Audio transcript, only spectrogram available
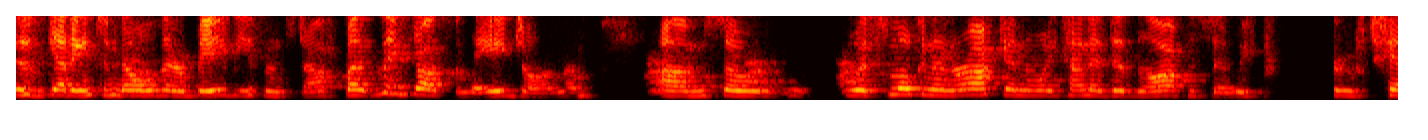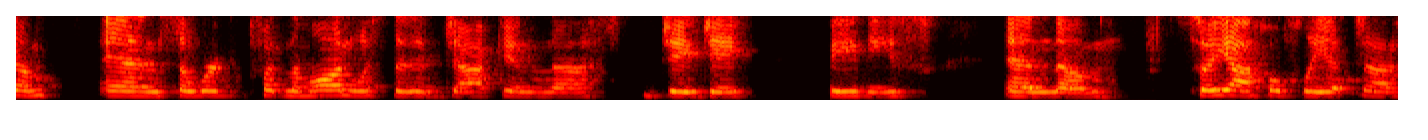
is getting to know their babies and stuff, but they've got some age on them. Um, so with smoking and rocking, we kind of did the opposite. We proved him. And so we're putting them on with the Jack and uh, JJ babies and um, so yeah hopefully it uh,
